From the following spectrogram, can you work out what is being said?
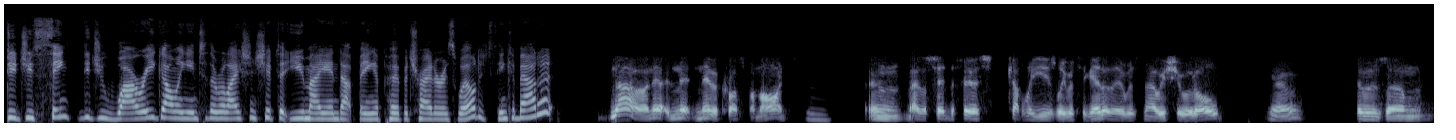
did you think did you worry going into the relationship that you may end up being a perpetrator as well did you think about it No, I ne- ne- never crossed my mind. Mm. And as I said, the first couple of years we were together, there was no issue at all. You know, there was um,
